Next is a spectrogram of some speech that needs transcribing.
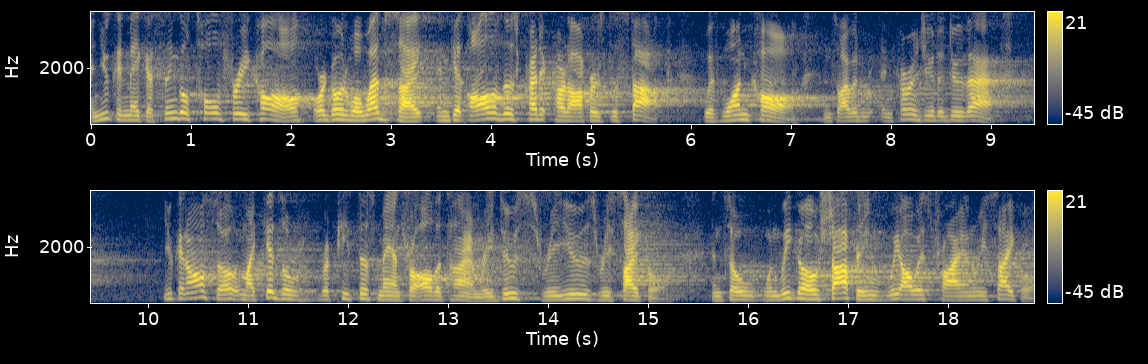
And you can make a single toll free call or go to a website and get all of those credit card offers to stop with one call. And so I would encourage you to do that. You can also, my kids will repeat this mantra all the time reduce, reuse, recycle. And so when we go shopping, we always try and recycle.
